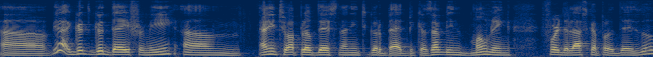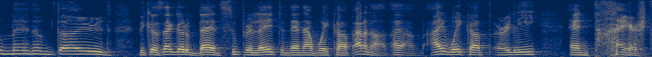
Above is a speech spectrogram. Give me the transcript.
uh, yeah, good good day for me. Um, I need to upload this and I need to go to bed because I've been moaning for the last couple of days. Oh man, I'm tired because I go to bed super late and then I wake up. I don't know. I, I wake up early and tired.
